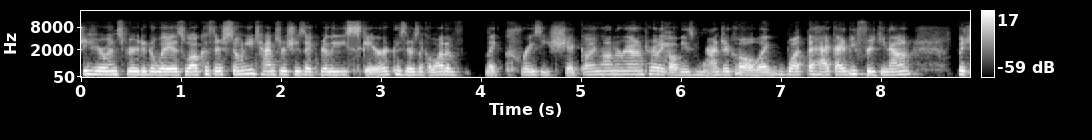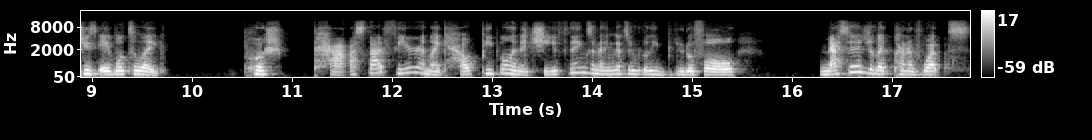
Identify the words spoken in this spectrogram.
Chihiro in Spirited Away as well because there's so many times where she's like really scared because there's like a lot of like crazy shit going on around her, like all these magical, like what the heck, I'd be freaking out. But she's able to like push past that fear and like help people and achieve things. And I think that's a really beautiful message of like kind of what's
